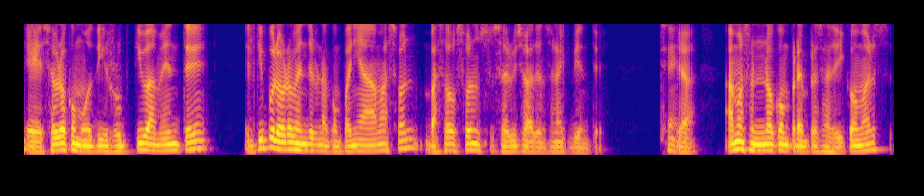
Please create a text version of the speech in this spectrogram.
eh, sobre cómo disruptivamente el tipo logró vender una compañía a Amazon basado solo en su servicio de atención al cliente. Amazon no compra empresas de e-commerce,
